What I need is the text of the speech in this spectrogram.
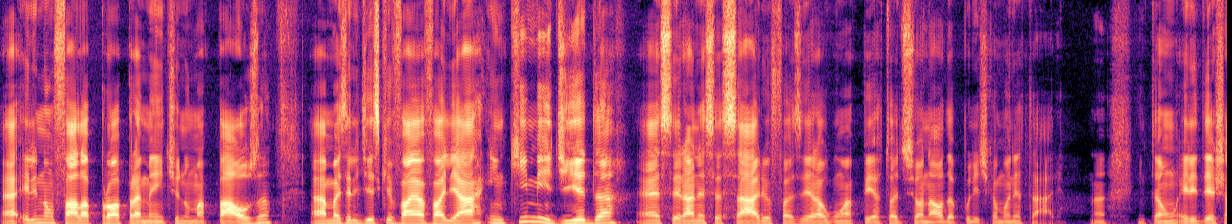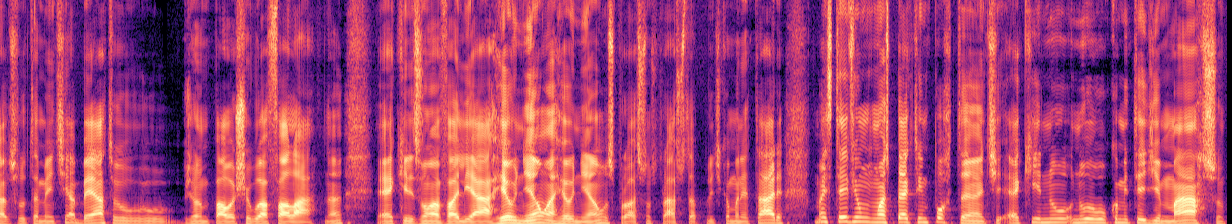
É, ele não fala propriamente numa pausa, é, mas ele diz que vai avaliar em que medida é, será necessário fazer algum aperto adicional da política monetária. Né? Então, ele deixa absolutamente em aberto. O João Paulo chegou a falar né, é, que eles vão avaliar reunião a reunião os próximos passos da política monetária, mas teve um, um aspecto importante, é que no, no comitê de março,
